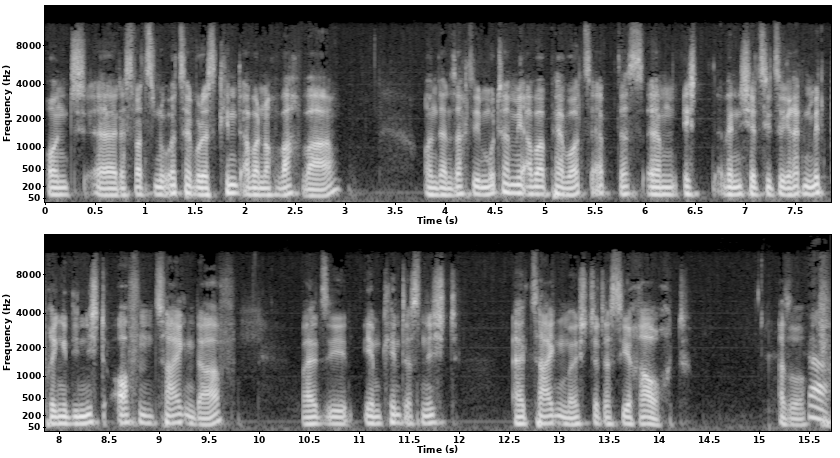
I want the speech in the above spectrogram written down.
und äh, das war zu einer Uhrzeit, wo das Kind aber noch wach war. Und dann sagte die Mutter mir aber per WhatsApp, dass ähm, ich, wenn ich jetzt die Zigaretten mitbringe, die nicht offen zeigen darf, weil sie ihrem Kind das nicht äh, zeigen möchte, dass sie raucht. Also Ja.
